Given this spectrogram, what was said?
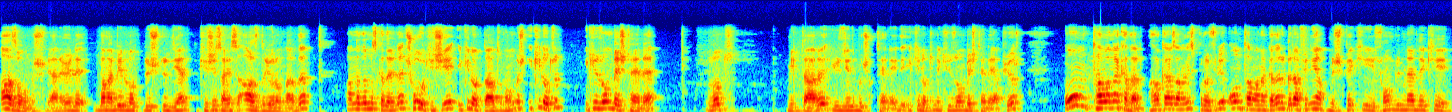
az olmuş. Yani öyle bana bir lot düştü diyen kişi sayısı azdı yorumlarda. Anladığımız kadarıyla çoğu kişiye 2 lot dağıtım olmuş. 2 lotun 215 TL. Lot miktarı 107,5 TL'ydi. 2 lotun 215 TL yapıyor. 10 tavana kadar halka arz analiz profili 10 tavana kadar grafiğini yapmış. Peki son günlerdeki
